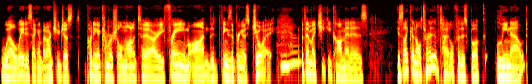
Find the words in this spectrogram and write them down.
well, wait a second, but aren't you just putting a commercial monetary frame on the things that bring us joy? Mm-hmm. But then my cheeky comment is, is like an alternative title for this book, Lean Out.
